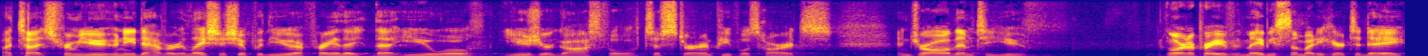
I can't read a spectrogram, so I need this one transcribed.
a touch from you, who need to have a relationship with you. I pray that, that you will use your gospel to stir in people's hearts and draw them to you. Lord, I pray that maybe somebody here today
